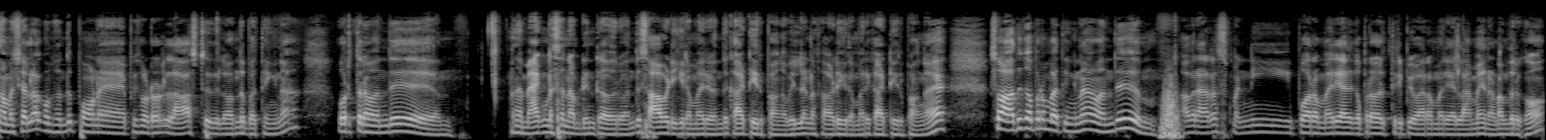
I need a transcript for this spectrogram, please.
நம்ம ஷெர்லாக் ஹோம்ஸ் வந்து போன எபிசோடோட லாஸ்ட் இதில் வந்து பார்த்தீங்கன்னா ஒருத்தரை வந்து அந்த மேக்னசன் அப்படின்றவர் வந்து சாவடிக்கிற மாதிரி வந்து காட்டியிருப்பாங்க. வில்லனை சாவடிக்கிற மாதிரி காட்டியிருப்பாங்க. ஸோ அதுக்கப்புறம் பார்த்திங்கன்னா வந்து அவர் அரெஸ்ட் பண்ணி போகிற மாதிரி அதுக்கப்புறம் அவர் திருப்பி வர மாதிரி எல்லாமே நடந்திருக்கும்.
